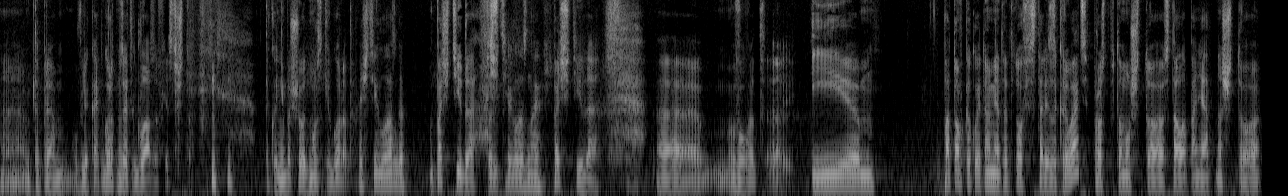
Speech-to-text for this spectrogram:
э, это прям увлекает. Город называется Глазов, если что. Такой небольшой удмуртский город. Почти Глазго, Почти, да. столица глазной. Почти, да. Э, Вот. И потом в какой-то момент этот офис стали закрывать, просто потому что стало понятно, что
